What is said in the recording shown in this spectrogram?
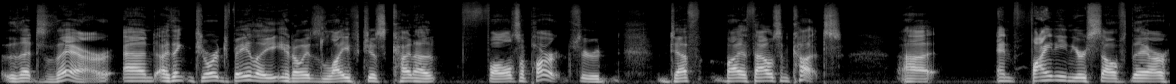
that's there. And I think George Bailey, you know, his life just kind of falls apart through death by a thousand cuts. Uh, and finding yourself there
